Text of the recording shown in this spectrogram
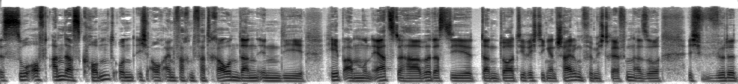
es so oft anders kommt und ich auch einfach ein Vertrauen dann in die Hebammen und Ärzte habe, dass die dann dort die richtigen Entscheidungen für mich treffen. Also ich würde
